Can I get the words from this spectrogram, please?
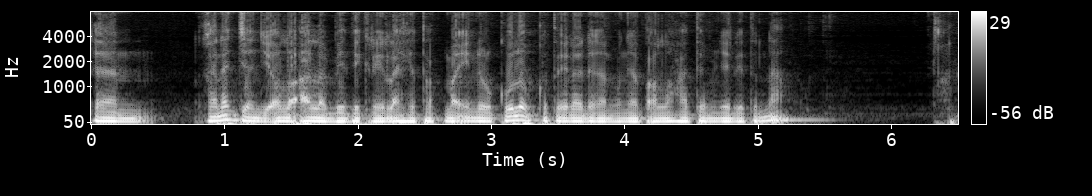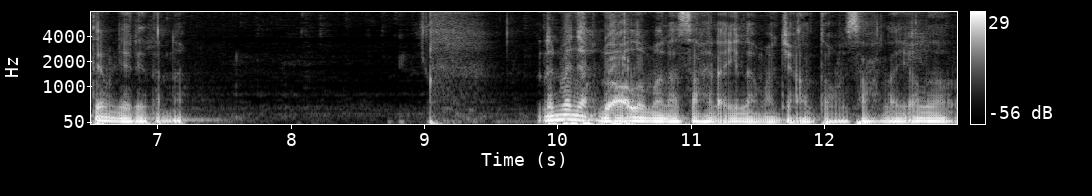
Dan karena janji Allah ala bidzikrillahi tatmainul qulub ketahuilah dengan mengingat Allah hati menjadi tenang. Hati menjadi tenang. Dan banyak doa Allah malah sahla ila ma ja'altahu sahla. Ya Allah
